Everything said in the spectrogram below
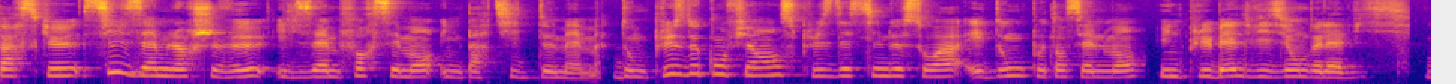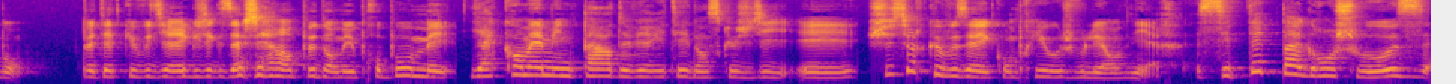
Parce que s'ils aiment leurs cheveux, ils aiment forcément une partie d'eux-mêmes. Donc plus de confiance, plus d'estime de soi et donc potentiellement une plus belle vision de la vie. Bon, Peut-être que vous direz que j'exagère un peu dans mes propos, mais il y a quand même une part de vérité dans ce que je dis et je suis sûre que vous avez compris où je voulais en venir. C'est peut-être pas grand chose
